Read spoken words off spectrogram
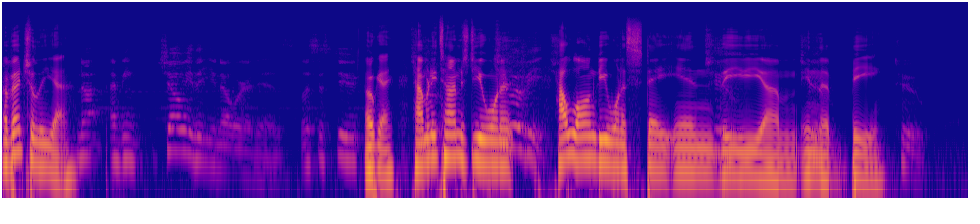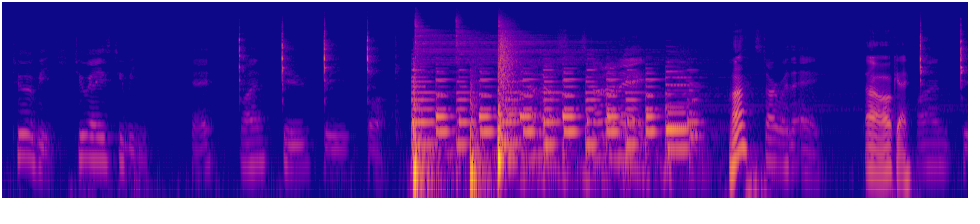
eventually, yeah. No, I mean, show me that you know where it is. Let's just do Okay. How many times do you want two to? each. How long do you want to stay in Two. the um in the B? Two. Two of each. Two A's, two B's. Okay? One, two, three, four. No, no, start on A. Huh? Start with A. Oh, okay. One, two,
